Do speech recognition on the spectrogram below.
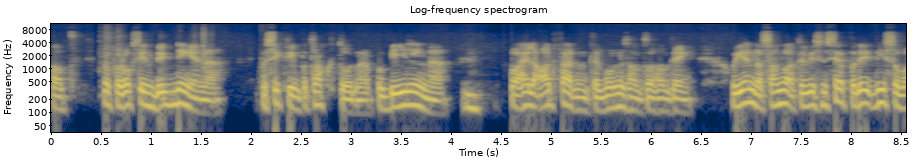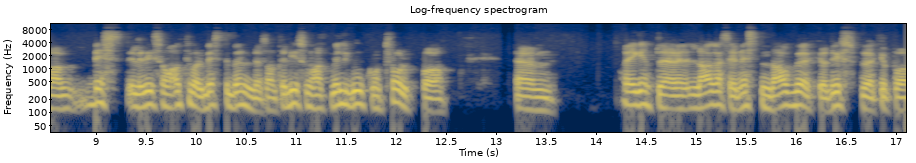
Så får du også inn bygningene, forsikring på traktorene, på bilene, på hele atferden til bonden. Og sånne ting. Og igjen det samme at Hvis du ser på de, de som var best, eller de som alltid var de beste bøndene, sant? det er de som har hatt veldig god kontroll på um, og egentlig lager seg nesten dagbøker og driftsbøker på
